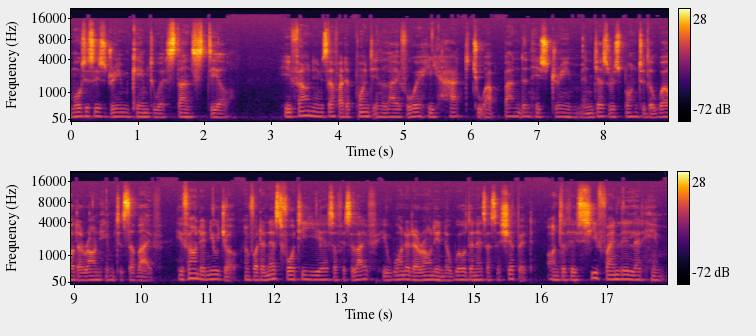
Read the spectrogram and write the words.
Moses' dream came to a standstill. He found himself at a point in life where he had to abandon his dream and just respond to the world around him to survive. He found a new job, and for the next 40 years of his life, he wandered around in the wilderness as a shepherd until his sheep finally led him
